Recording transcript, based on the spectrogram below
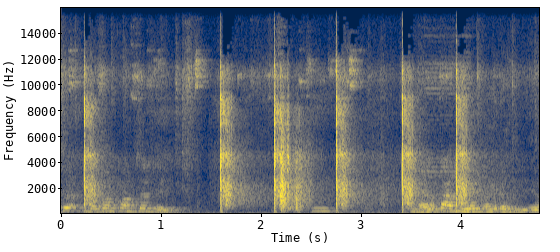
सा बसम काम चल जाएगी हल्का भी है कहीं रख लीजिए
